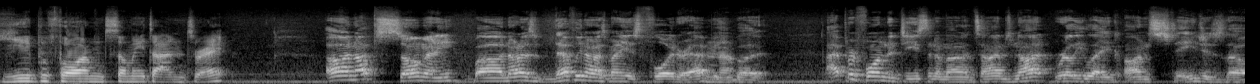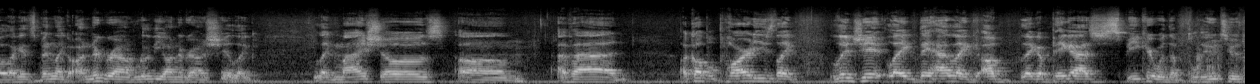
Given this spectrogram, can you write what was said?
you performed so many times, right? Uh, not so many. Uh, not as definitely not as many as Floyd or Epi, No. but I performed a decent amount of times. Not really like on stages though. Like it's been like underground, really underground shit. Like like my shows. Um, I've had a couple parties like legit like they had like a like a big ass speaker with a Bluetooth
